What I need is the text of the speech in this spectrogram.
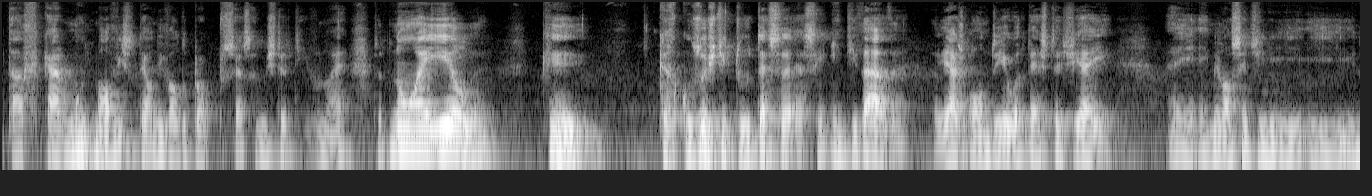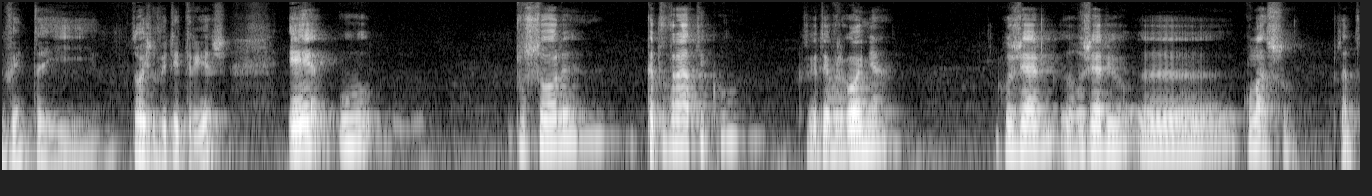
está a ficar muito mal visto até ao nível do próprio processo administrativo, não é? Portanto, não é ele que que recusou o Instituto, essa, essa entidade, aliás, onde eu até estagiei em, em 1992, 93, é o professor catedrático, que devia ter vergonha, Rogério, Rogério uh, Colasso. Portanto,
